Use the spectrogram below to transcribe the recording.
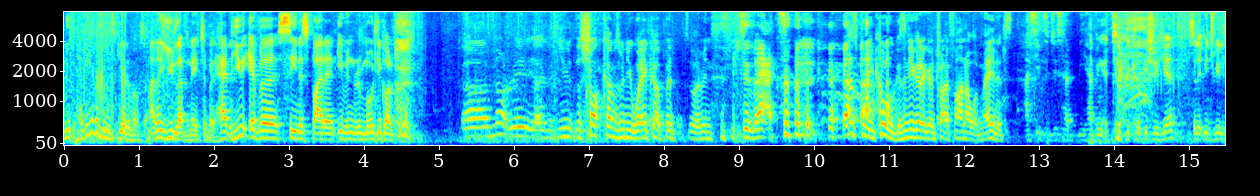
Luke, have you ever been scared of us? I know you love nature, but have you ever seen a spider and even remotely gone, Uh, not really. I mean, you, the shock comes when you wake up at, I mean, to that? that's pretty cool because then you got to go try find out what made it. I seem to just have, be having a technical issue here, so let me really.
